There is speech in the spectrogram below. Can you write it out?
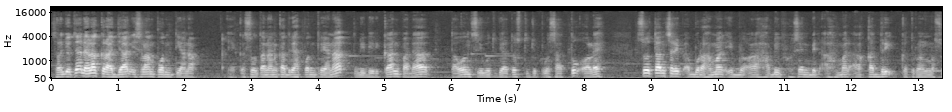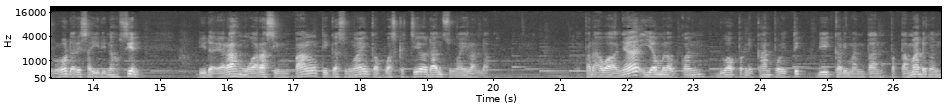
Selanjutnya adalah kerajaan Islam Pontianak. Ya, Kesultanan Kadriah Pontianak didirikan pada tahun 1771 oleh Sultan Syarif Abu Rahman Ibnu Al-Habib Husain bin Ahmad Al-Qadri keturunan Rasulullah dari Sayyidina Husin di daerah Muara Simpang, Tiga Sungai, Kapuas Kecil, dan Sungai Landak. Pada awalnya ia melakukan dua pernikahan politik di Kalimantan. Pertama dengan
